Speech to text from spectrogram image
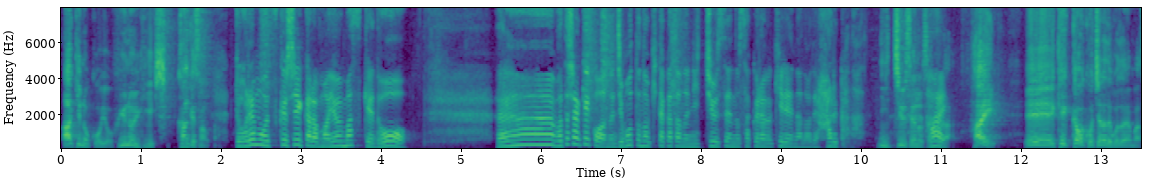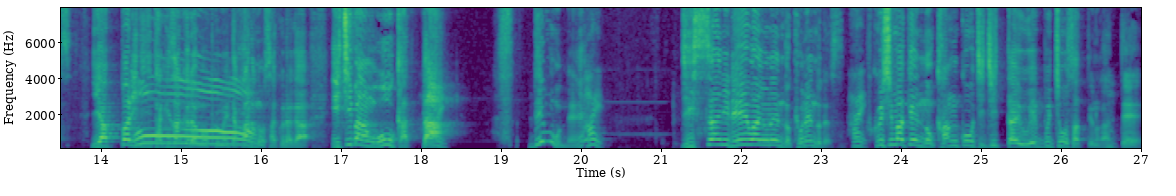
秋の紅葉冬の雪景色。関係さんどれも美しいから迷いますけどえー、私は結構あの地元の北方の日中線の桜が綺麗なので春かな。日中線の桜。はい、はい、えー、結果はこちらでございます。やっぱり滝桜も含めて春の桜が一番多かった、はい、でもね、はい、実際に令和4年度去年度です、はい、福島県の観光地実態ウェブ調査っていうのがあって、うん、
